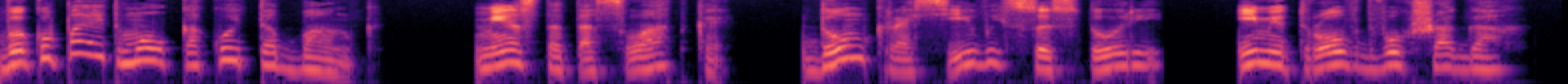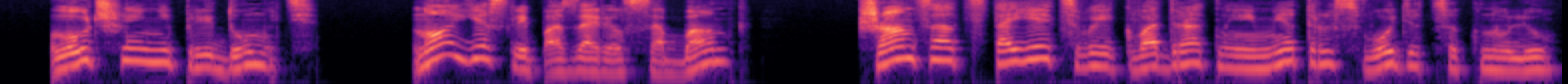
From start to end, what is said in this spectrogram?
Выкупает, мол, какой-то банк. Место-то сладкое, дом красивый, с историей и метро в двух шагах. Лучше и не придумать. Ну а если позарился банк, шансы отстоять свои квадратные метры сводятся к нулю.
